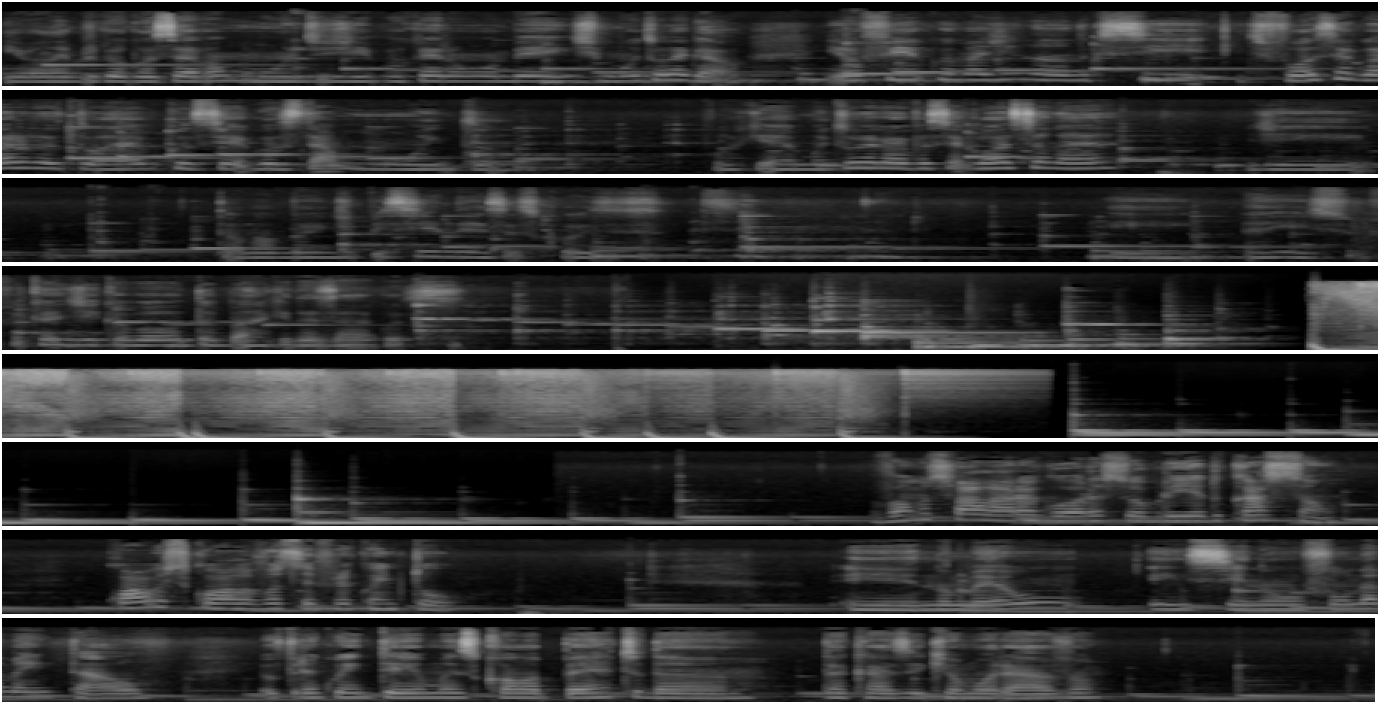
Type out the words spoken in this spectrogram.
E eu lembro que eu gostava muito de ir porque era um ambiente muito legal. E eu fico imaginando que se fosse agora da tua época, você ia gostar muito. Porque é muito legal. E você gosta, né? De tomar banho de piscina e essas coisas. Sim, muito. E é isso. Fica a dica, volta ao Parque das Águas. Vamos falar agora sobre educação. Qual escola você frequentou? E no meu ensino fundamental, eu frequentei uma escola perto da, da casa que eu morava,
